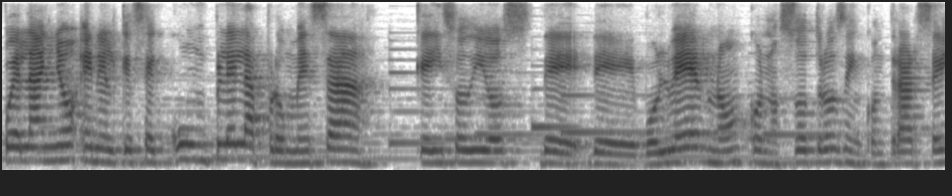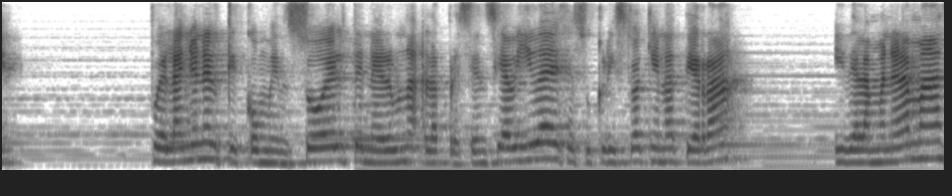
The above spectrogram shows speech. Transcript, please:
Fue el año en el que se cumple la promesa que hizo Dios de, de volver, ¿no? Con nosotros, de encontrarse. Fue el año en el que comenzó el tener la presencia viva de Jesucristo aquí en la tierra y de la manera más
